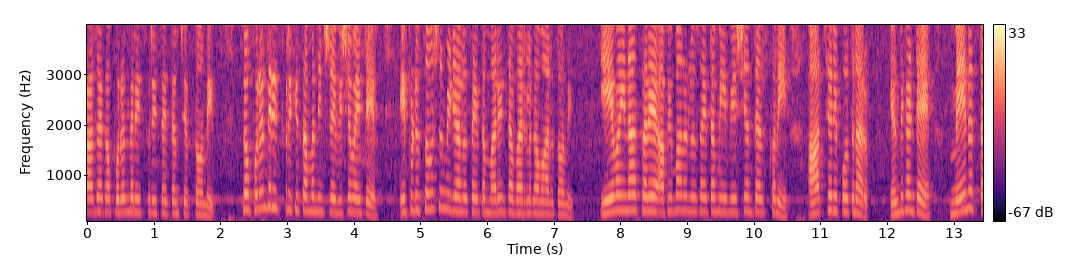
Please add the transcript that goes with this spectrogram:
తాజాగా పురంధరేశ్వరి సైతం చెప్తోంది. సో పురంధరేశ్వరికి సంబంధించిన విషయం అయితే ఇప్పుడు సోషల్ మీడియాలో సైతం మరింత వైరల్గా మారుతోంది. ఏవైనా సరే అభిమానులు సైతం ఈ విషయం తెలుసుకొని ఆశ్చర్యపోతున్నారు. ఎందుకంటే మేనత్త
